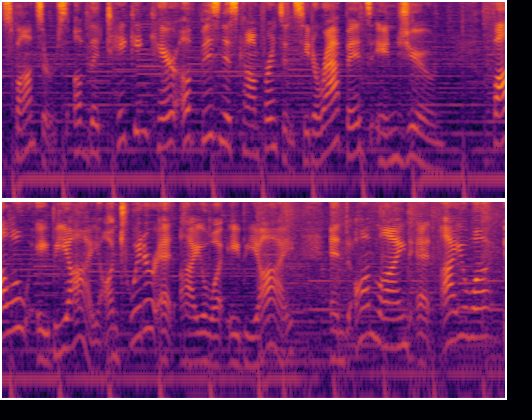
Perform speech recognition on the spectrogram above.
sponsors of the Taking Care of Business Conference in Cedar Rapids in June. Follow ABI on Twitter at IowaABI and online at iowaabi.org.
